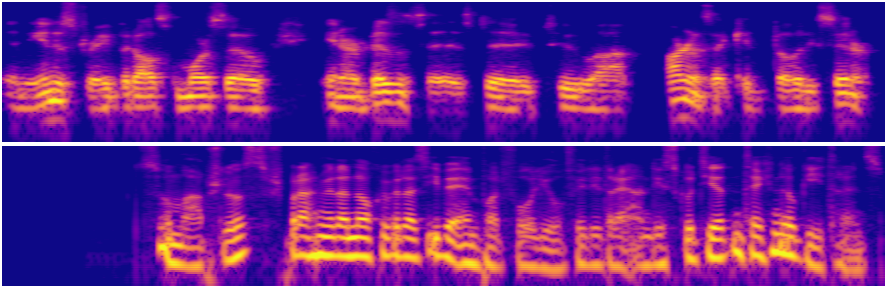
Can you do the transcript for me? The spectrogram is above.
in the industry, but also more so in our businesses to to uh, harness that capability sooner. Zum Abschluss sprachen wir dann noch über das IBM-Portfolio für die drei andiskutierten Technologietrends.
